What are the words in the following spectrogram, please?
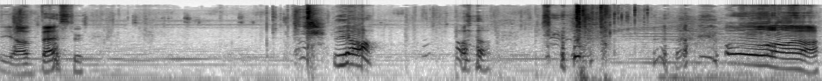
yeah, I'm faster. Yeah. oh,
